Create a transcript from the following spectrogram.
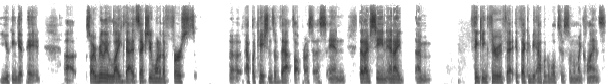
you can get paid. Uh, so I really like that. It's actually one of the first uh, applications of that thought process and that I've seen. And I, I'm thinking through if that if that could be applicable to some of my clients.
